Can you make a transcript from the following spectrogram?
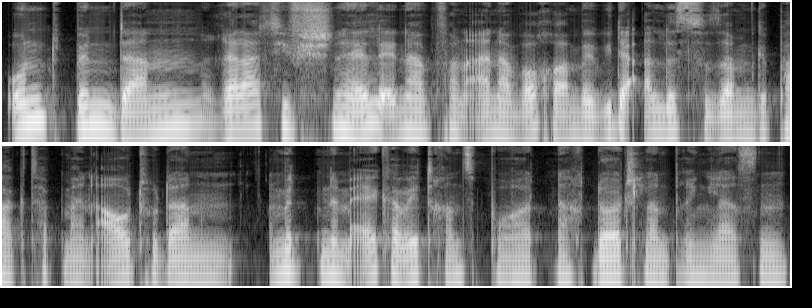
und bin dann relativ schnell innerhalb von einer Woche haben wir wieder alles zusammengepackt, habe mein Auto dann mit einem LKW-Transport nach Deutschland bringen lassen,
